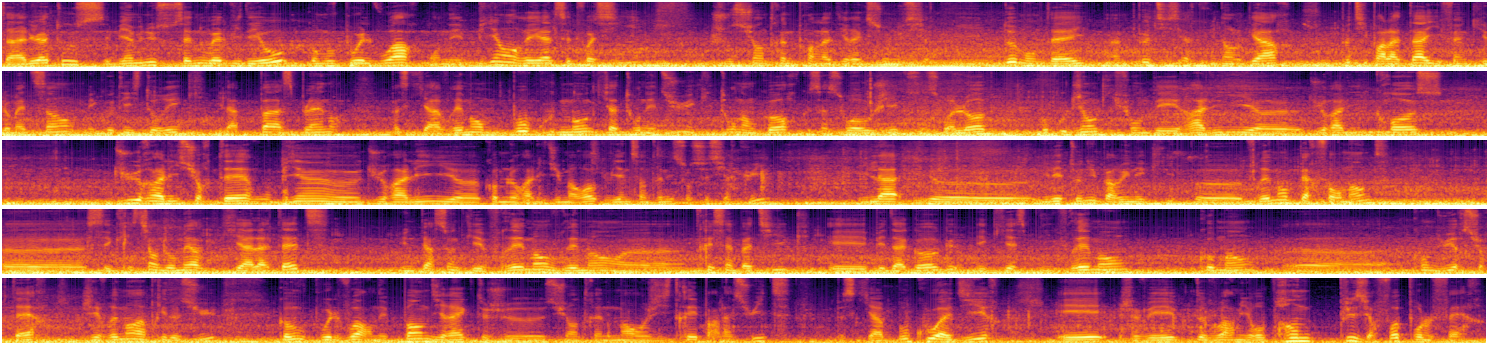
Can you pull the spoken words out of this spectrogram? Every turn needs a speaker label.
Speaker 1: Salut à tous et bienvenue sur cette nouvelle vidéo. Comme vous pouvez le voir, on est bien en réel cette fois-ci. Je suis en train de prendre la direction du circuit de Monteil, un petit circuit dans le Gard. Petit par la taille, il fait 1 km 100, mais côté historique, il n'a pas à se plaindre parce qu'il y a vraiment beaucoup de monde qui a tourné dessus et qui tourne encore, que ce soit Augier, que ce soit l'Aube. Beaucoup de gens qui font des rallyes, euh, du rallye cross, du rallye sur terre ou bien euh, du rallye euh, comme le rallye du Maroc viennent s'entraîner sur ce circuit. Il, a, il est tenu par une équipe vraiment performante. C'est Christian Domergue qui est à la tête, une personne qui est vraiment vraiment très sympathique et pédagogue et qui explique vraiment comment conduire sur Terre. J'ai vraiment appris dessus. Comme vous pouvez le voir, on n'est pas en direct, je suis en train de m'enregistrer par la suite parce qu'il y a beaucoup à dire et je vais devoir m'y reprendre plusieurs fois pour le faire.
